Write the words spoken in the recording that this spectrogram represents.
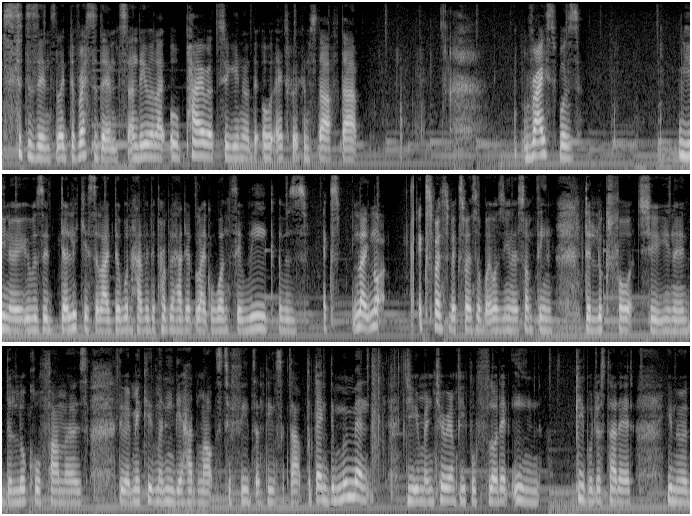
citizens, like the residents, and they were like, oh, prior to you know the old earthquake and stuff, that rice was, you know, it was a delicacy. Like they wouldn't have it; they probably had it like once a week. It was ex- like not expensive, expensive, but it was you know something they looked forward to. You know, the local farmers they were making money, they had mouths to feed and things like that. But then the moment the humanitarian people flooded in, people just started, you know,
